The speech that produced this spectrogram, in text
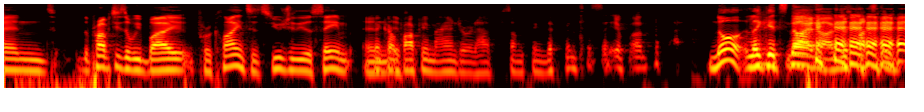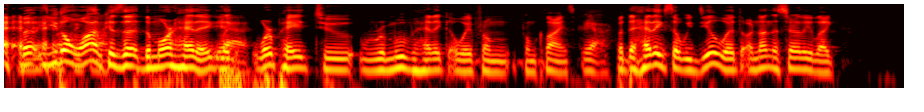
And the properties that we buy for clients it's usually the same I and think our if- property manager would have something different to say about that. No, like it's No, not. I know. I'm just busting. but Just you don't want because the the more headache, Yeah. like we're paid to remove headache away from from clients. Yeah. But the headaches that we deal with are not necessarily like,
